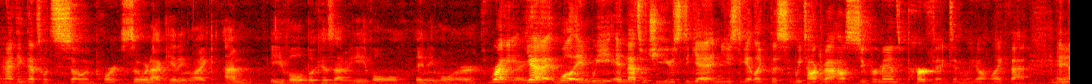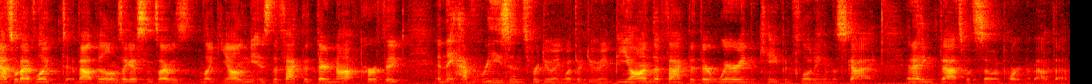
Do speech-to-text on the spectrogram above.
and I think that's what's so important. so we're not getting like I'm evil because I'm evil anymore. Right. Like, Yeah. Well, and we and that's what you used to get, and you used to get like this. We talked about how Superman's perfect, and we don't like that. And Yeah. that's what I've liked about villains, I guess, since I was like young, is the fact that they're not perfect, and they have reasons for doing what they're doing beyond the fact that they're wearing a cape and floating in the sky. And I think that's what's so important about them.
